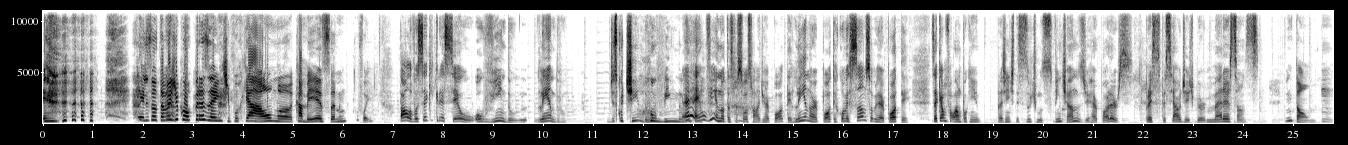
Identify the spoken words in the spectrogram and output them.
Ele só tava de corpo presente, porque a alma, cabeça, não, não foi. Paula, você que cresceu ouvindo, lendo, discutindo. Ouvindo. É, é ouvindo outras pessoas falar de Harry Potter, lendo Harry Potter, conversando sobre Harry Potter. Você quer falar um pouquinho pra gente desses últimos 20 anos de Harry Potters? Pra esse especial de HBO Madisons? Então, hum.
